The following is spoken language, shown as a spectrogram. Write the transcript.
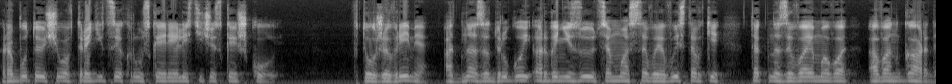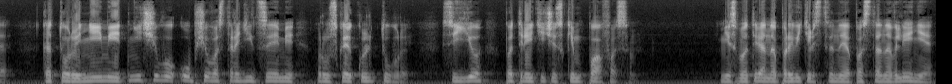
работающего в традициях русской реалистической школы. В то же время одна за другой организуются массовые выставки так называемого «авангарда», который не имеет ничего общего с традициями русской культуры, с ее патриотическим пафосом. Несмотря на правительственные постановления,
